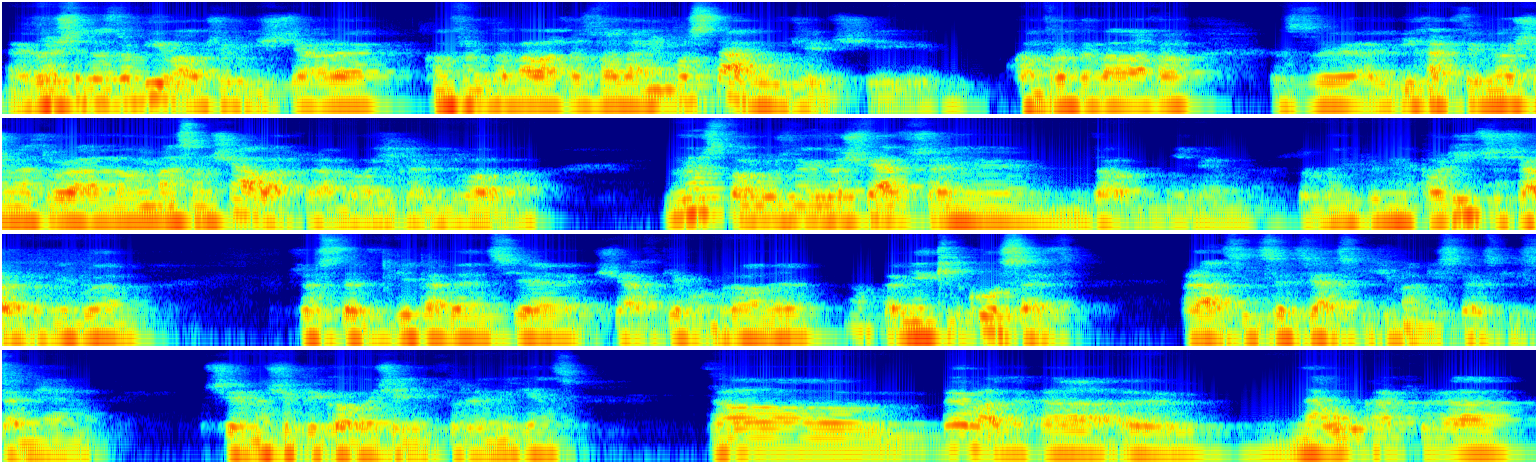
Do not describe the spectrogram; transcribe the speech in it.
Y, Wreszcie to zrobiła oczywiście, ale konfrontowała to z wadaniem postawy u dzieci. Konfrontowała to z ich aktywnością naturalną i masą ciała, która była nieprawidłowa. Mnóstwo różnych doświadczeń, do, nie wiem, trudno mi pewnie policzyć, ale pewnie byłem przez te dwie kadencje świadkiem obrony, no, pewnie kilkuset prac licencjackich i magisterskich. Sam miałem przyjemność opiekować się niektórymi, więc to była taka y, nauka, która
